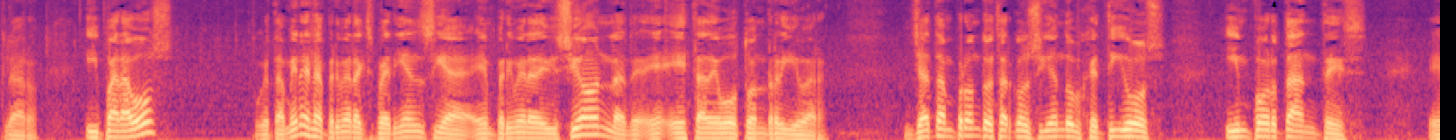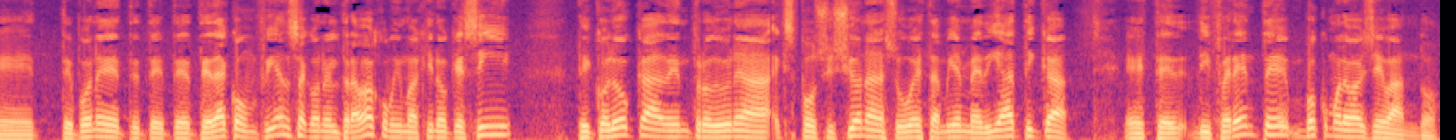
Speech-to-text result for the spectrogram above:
claro. ¿Y para vos? Porque también es la primera experiencia en primera división, la de, esta de Boston River. Ya tan pronto estar consiguiendo objetivos importantes eh, te pone, te, te, te, da confianza con el trabajo, me imagino que sí, te coloca dentro de una exposición a su vez también mediática, este, diferente, ¿vos cómo la vas llevando?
